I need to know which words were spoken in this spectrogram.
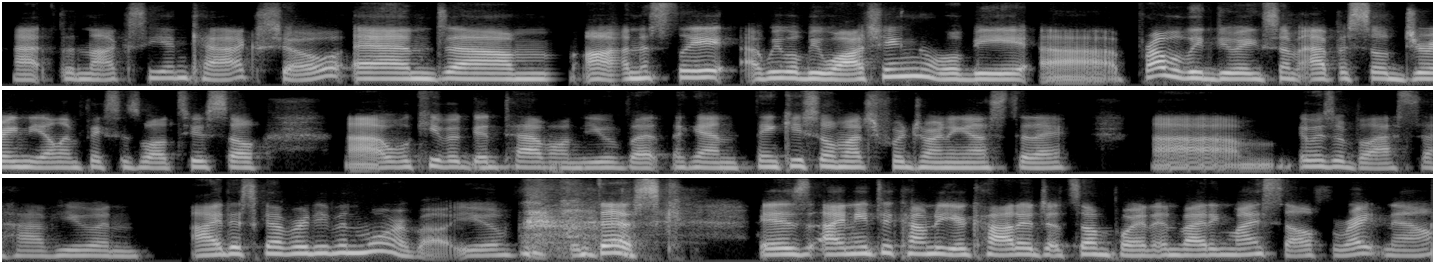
at the Knoxy and Kax show. And um, honestly, we will be watching. We'll be uh, probably doing some episode during the Olympics as well too. So uh, we'll keep a good tab on you. But again, thank you so much for joining us today. Um, it was a blast to have you, and I discovered even more about you. The disc is I need to come to your cottage at some point, inviting myself right now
